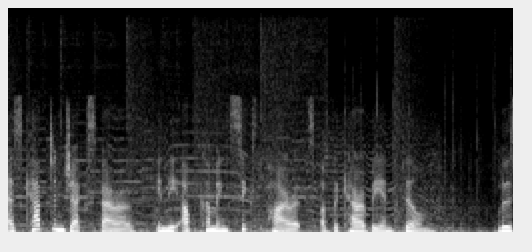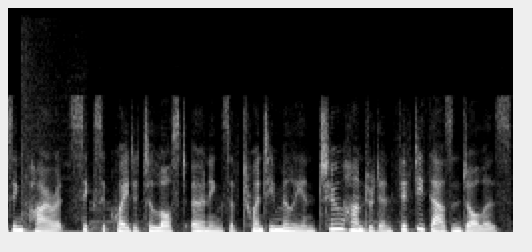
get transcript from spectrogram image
as Captain Jack Sparrow in the upcoming sixth Pirates of the Caribbean film. Losing Pirates 6 equated to lost earnings of $20,250,000.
